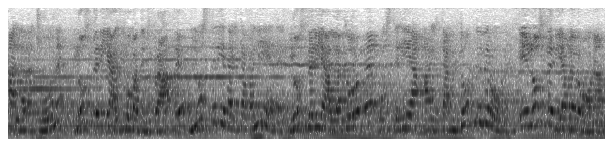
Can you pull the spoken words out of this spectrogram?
alla Ragione, l'Osteria Alcova del Frate, l'Osteria del Cavaliere, l'Osteria alla Torre, l'Osteria al Canton de Verona. E l'Osteria Verona.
